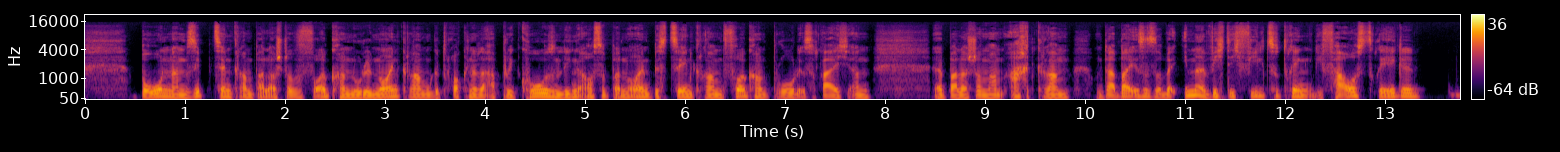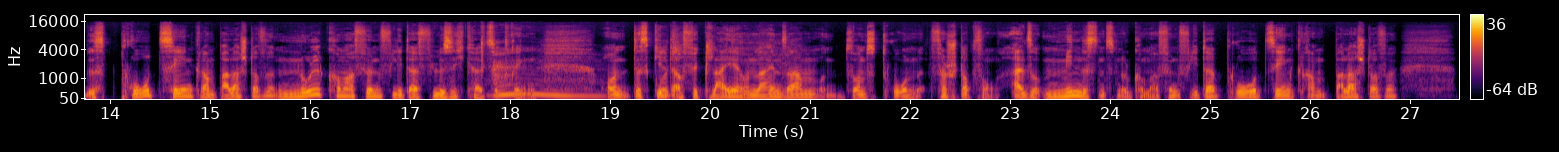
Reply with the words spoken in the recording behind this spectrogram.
Bohnen haben 17 Gramm Ballaststoffe, Vollkornnudeln 9 Gramm, getrocknete Aprikosen liegen auch so bei 9 bis 10 Gramm, Vollkornbrot ist reich an äh, Ballaststoffen, haben 8 Gramm. Und dabei ist es aber immer wichtig, viel zu trinken. Die Faustregel ist pro 10 Gramm Ballaststoffe 0,5 Liter Flüssigkeit zu trinken. Ah, und das gilt gut. auch für Kleie und Leinsamen und sonst drohen Verstopfung. Also mindestens 0,5 Liter pro 10 Gramm Ballaststoffe.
